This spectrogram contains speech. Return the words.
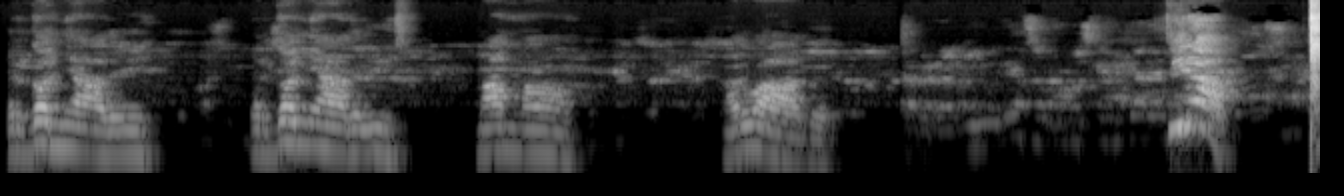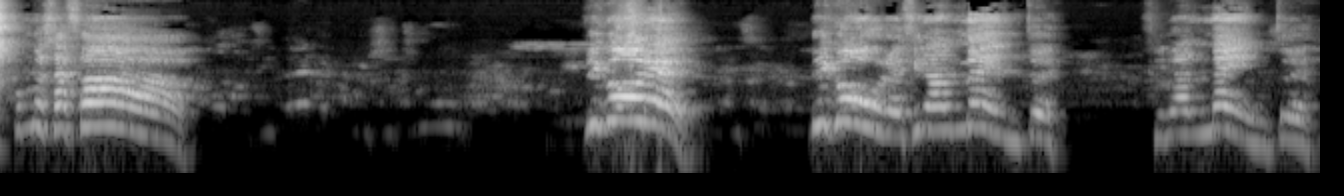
Vergognatevi, vergognatevi, mamma, arruato. Tira! Come si fa? Rigore! Rigore, finalmente! Finalmente!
